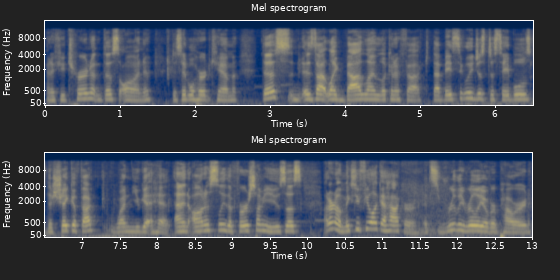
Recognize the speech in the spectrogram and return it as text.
and if you turn this on disable hurt cam. This is that like Badlion looking effect that basically just disables the shake effect when you get hit. And honestly the first time you use this i don't know it makes you feel like a hacker. It's really really overpowered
